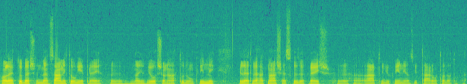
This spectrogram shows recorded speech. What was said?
a legtöbb esetben számítógépre nagyon gyorsan át tudunk vinni, illetve hát más eszközökre is át tudjuk vinni az itt tárolt adatokat.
